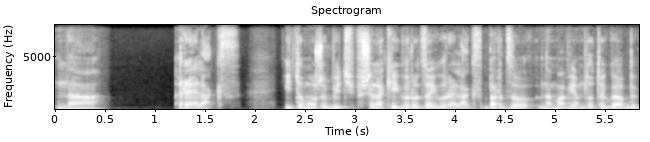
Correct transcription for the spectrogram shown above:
na relaks. I to może być wszelakiego rodzaju relaks. Bardzo namawiam do tego, aby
